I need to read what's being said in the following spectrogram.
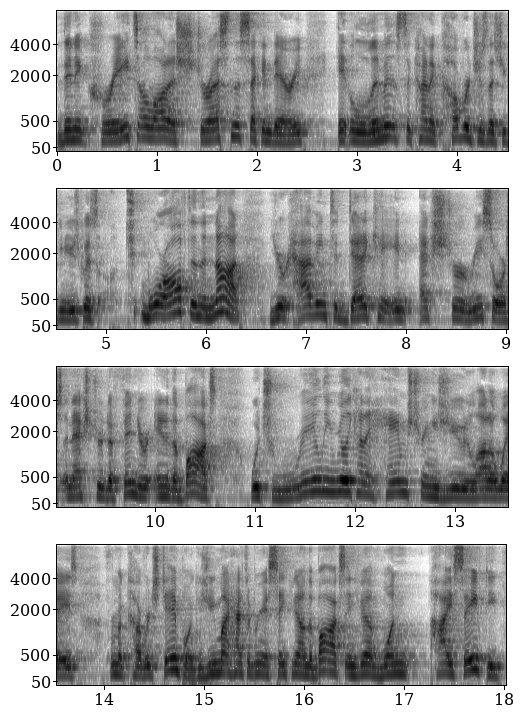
then it creates a lot of stress in the secondary. It limits the kind of coverages that you can use because more often than not, you're having to dedicate an extra resource, an extra defender into the box, which really, really kind of hamstrings you in a lot of ways from a coverage standpoint because you might have to bring a safety down the box. And if you have one high safety,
